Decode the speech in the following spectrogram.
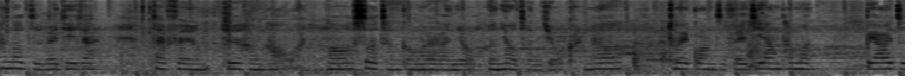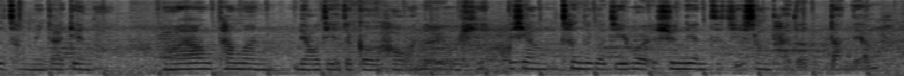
看到纸飞机在在飞，很就是很好玩，然后射成功会很有很有成就感。然后推广纸飞机，让他们不要一直沉迷在电脑，然后让他们了解这个好玩的游戏。想趁这个机会训练自己上台的胆量。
